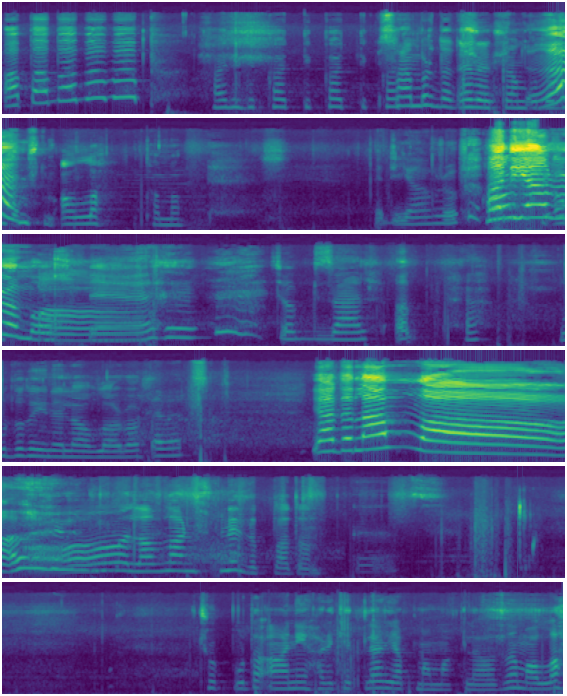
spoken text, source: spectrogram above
Hop hop hop hop hop. Hadi dikkat dikkat dikkat. Sen burada Evet ben düşmüştün. burada düşmüştüm. Allah tamam. Hadi yavrum. Hadi yavrum. hoppa. Oh be. Çok güzel. Hop. Burada da yine lavlar var. Evet. Ya da lan var. Aa lavların üstüne zıpladın. Çok burada ani hareketler yapmamak lazım. Allah.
